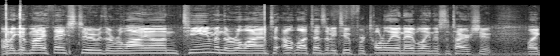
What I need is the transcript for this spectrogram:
I want to give my thanks to the Relion team and the Relion t- Outlaw 1072 for totally enabling this entire shoot. Like,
